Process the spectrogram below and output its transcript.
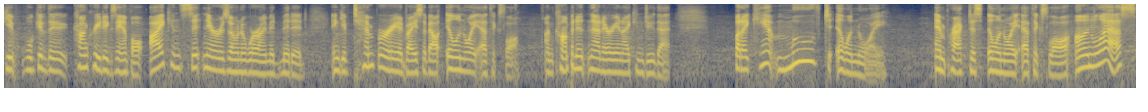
give. We'll give the concrete example. I can sit in Arizona where I'm admitted and give temporary advice about Illinois ethics law. I'm competent in that area and I can do that. But I can't move to Illinois and practice Illinois ethics law unless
